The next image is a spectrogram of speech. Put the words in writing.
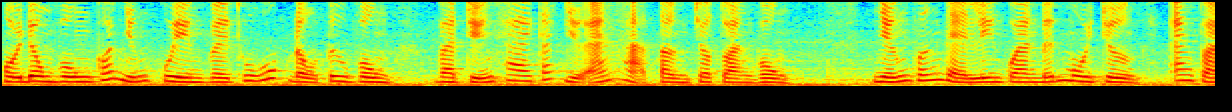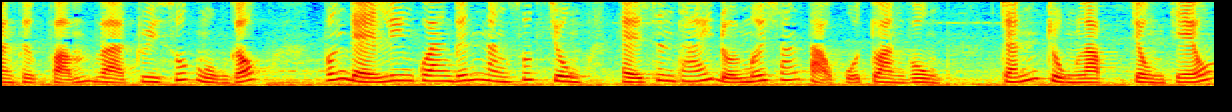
Hội đồng vùng có những quyền về thu hút đầu tư vùng và triển khai các dự án hạ tầng cho toàn vùng. Những vấn đề liên quan đến môi trường, an toàn thực phẩm và truy xuất nguồn gốc, vấn đề liên quan đến năng suất chung, hệ sinh thái đổi mới sáng tạo của toàn vùng, tránh trùng lập, chồng chéo,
